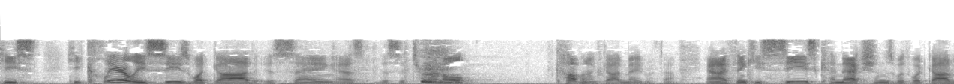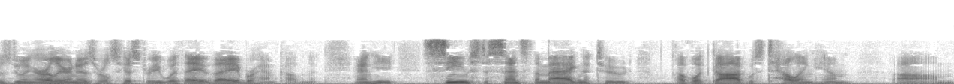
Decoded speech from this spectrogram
he's, he clearly sees what God is saying as this eternal covenant God made with them. And I think he sees connections with what God was doing earlier in Israel's history with the Abraham covenant. And he seems to sense the magnitude of what God was telling him. Um,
